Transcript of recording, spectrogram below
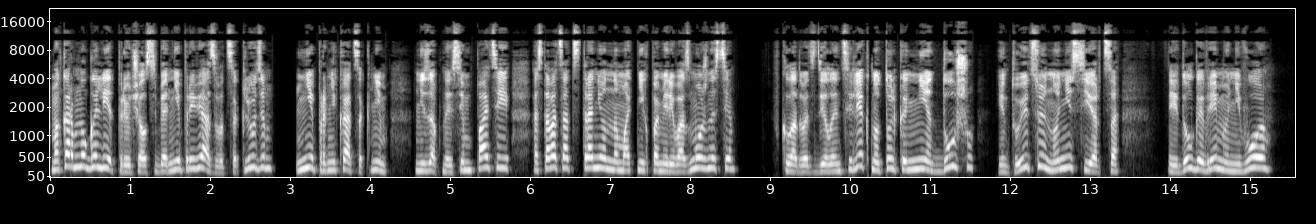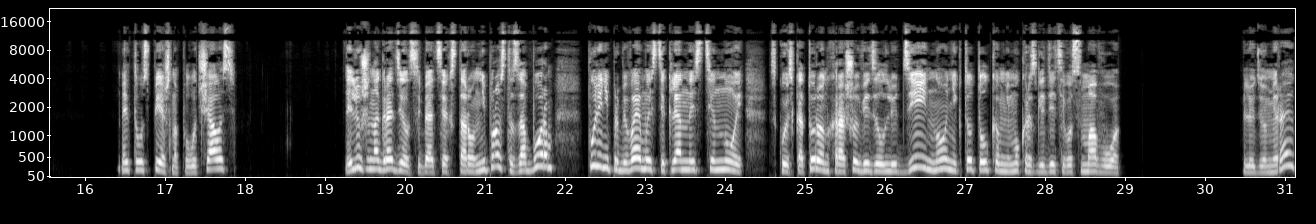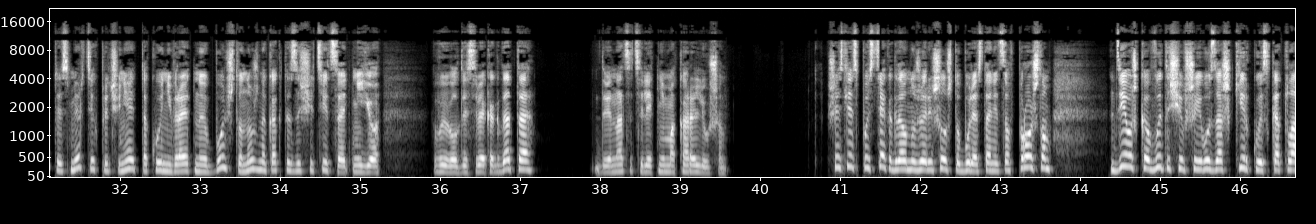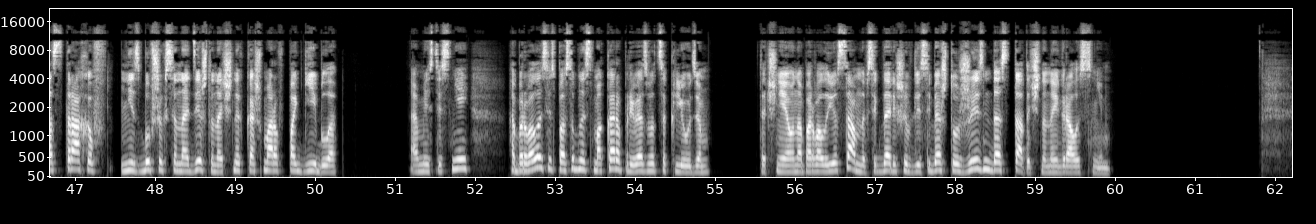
Макар много лет приучал себя не привязываться к людям, не проникаться к ним внезапной симпатией, оставаться отстраненным от них по мере возможности, вкладывать в дело интеллект, но только не душу, интуицию, но не сердце. И долгое время у него это успешно получалось. Илюша наградил себя от всех сторон не просто забором, пуленепробиваемой стеклянной стеной, сквозь которую он хорошо видел людей, но никто толком не мог разглядеть его самого. Люди умирают, и смерть их причиняет такую невероятную боль, что нужно как-то защититься от нее, вывел для себя когда-то двенадцатилетний Макар Илюшин. Шесть лет спустя, когда он уже решил, что боль останется в прошлом, Девушка, вытащившая его за шкирку из котла страхов, несбывшихся надежд и ночных кошмаров, погибла. А вместе с ней оборвалась и способность Макара привязываться к людям. Точнее, он оборвал ее сам, навсегда решив для себя, что жизнь достаточно наигралась с ним.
